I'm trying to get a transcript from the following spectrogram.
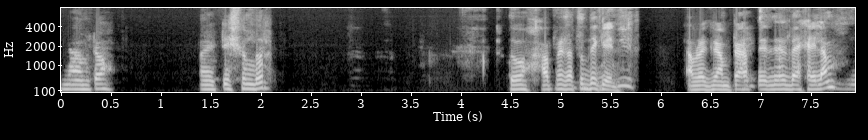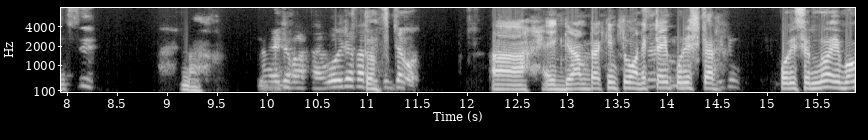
নামটাও অনেকটাই সুন্দর। তো আপনারা তো দেখলেন আমরা গ্রামটা আপনাদের দেখাইলাম। না। আহ এই গ্রামটা কিন্তু অনেকটাই পরিষ্কার পরিচ্ছন্ন এবং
